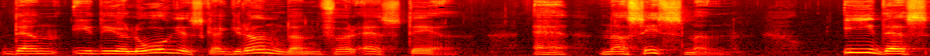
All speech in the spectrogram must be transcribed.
den ideologiska grunden för SD är nazismen. I dess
